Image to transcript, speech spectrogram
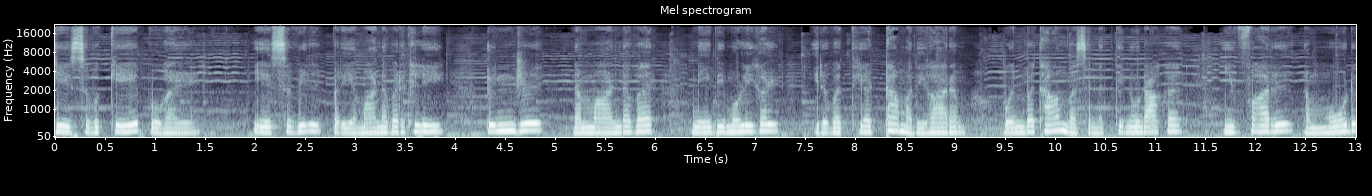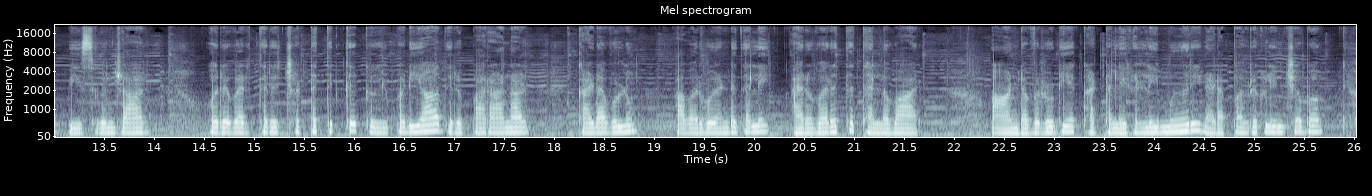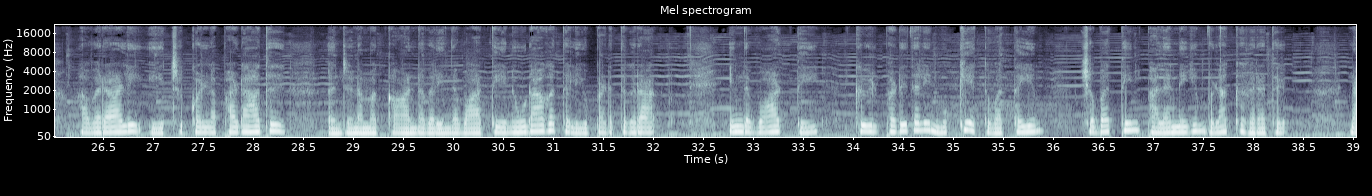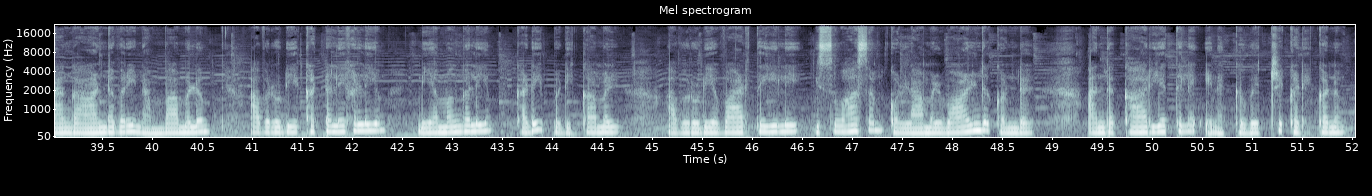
இயேசுவுக்கே புகழ். இயேசுவில் பிரியமானவர்களே இன்று நம் ஆண்டவர் நீதிமொழிகள் இருபத்தி எட்டாம் அதிகாரம் ஒன்பதாம் வசனத்தினூடாக இவ்வாறு நம்மோடு பேசுகின்றார். ஒருவர் திருச்சட்டத்திற்கு கீழ்ப்படியாதிருப்பாரானால் கடவுளும் அவர் வேண்டுதலை அருவறுத்து தள்ளுவார். ஆண்டவருடைய கட்டளைகளை மீறி நடப்பவர்களின் ஜெபம் அவராலே ஏற்றுக்கொள்ளப்படாது. என்று நமக்கு ஆண்டவர் இந்த வார்த்தையினூடாக தெளிவுபடுத்துகிறார். இந்த வார்த்தை கீழ்ப்படுதலின் முக்கியத்துவத்தையும் சுபத்தின் பலனையும் விளக்குகிறது. நாங்கள் ஆண்டவரை நம்பாமலும் அவருடைய கட்டளைகளையும் நியமங்களையும் கடைபிடிக்காமல் அவருடைய வார்த்தையிலே விசுவாசம் கொள்ளாமல் வாழ்ந்து கொண்டு அந்த காரியத்தில் எனக்கு வெற்றி கிடைக்கணும்.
